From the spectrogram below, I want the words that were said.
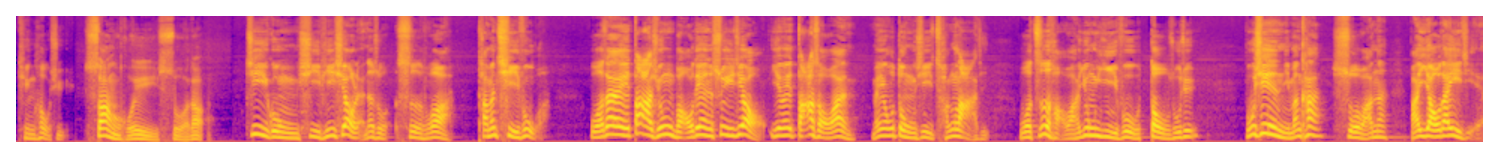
听后续。上回说到，济公嬉皮笑脸地说：“师傅啊，他们欺负我，我在大雄宝殿睡觉，因为打扫完没有东西盛垃圾，我只好啊用衣服兜出去。不信你们看。”说完呢，把腰带一解，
